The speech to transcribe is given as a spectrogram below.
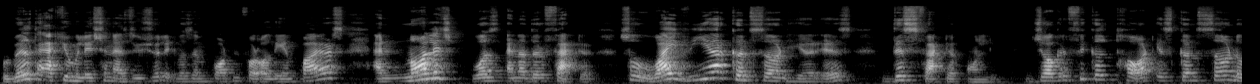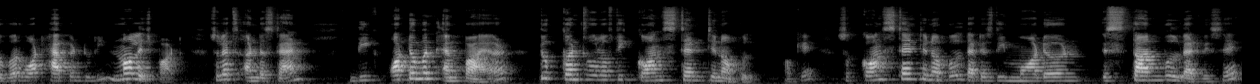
wealth accumulation as usual it was important for all the empires and knowledge was another factor. So why we are concerned here is this factor only. Geographical thought is concerned over what happened to the knowledge part. So let's understand the Ottoman Empire took control of the Constantinople. Okay, so Constantinople, that is the modern Istanbul that we say,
